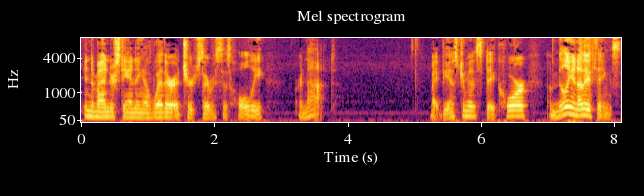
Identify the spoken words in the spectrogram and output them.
into my understanding of whether a church service is holy or not. Might be instruments, decor, a million other things.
